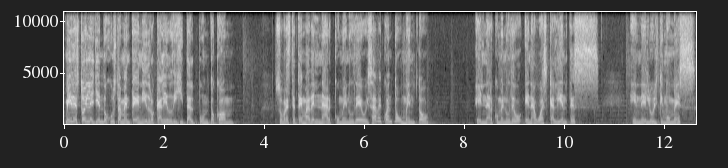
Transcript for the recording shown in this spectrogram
Mire, estoy leyendo justamente en hidrocálidodigital.com sobre este tema del narcomenudeo. ¿Y sabe cuánto aumentó el narcomenudeo en Aguascalientes en el último mes?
